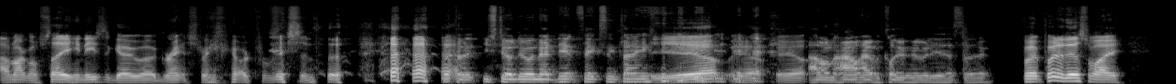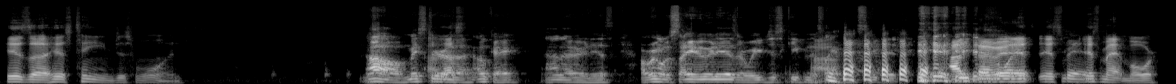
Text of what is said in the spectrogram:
I'm not gonna say he needs to go uh, grant StreamYard permission. To... You still doing that dent fixing thing? yeah, yeah, yeah. I don't know. I don't have a clue who it is. So But put it this way, his uh his team just won. Oh, Mr. Oh, uh, okay. I know who it is. Are we going to say who it is or are we just keeping this Uh, like a secret? I know everyone it's it's, it's Matt Moore.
